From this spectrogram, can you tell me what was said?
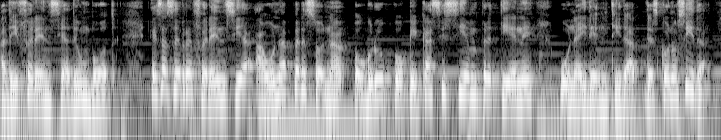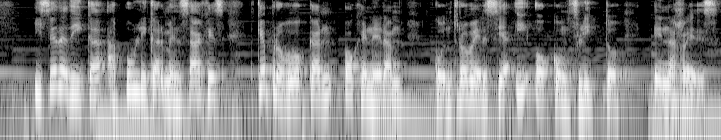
a diferencia de un bot, es hacer referencia a una persona o grupo que casi siempre tiene una identidad desconocida y se dedica a publicar mensajes que provocan o generan controversia y o conflicto en las redes.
